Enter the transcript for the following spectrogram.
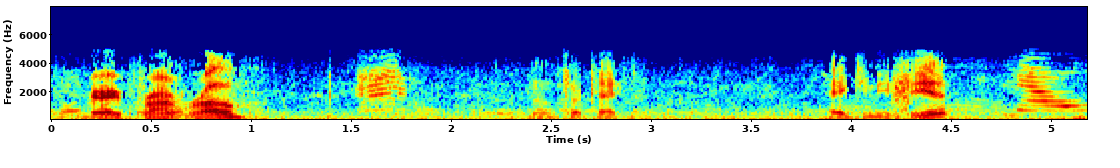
you want Very front row. No, it's okay. Hey, can you see it? No.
